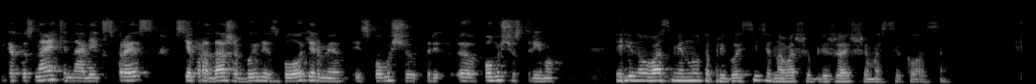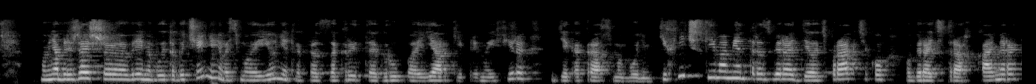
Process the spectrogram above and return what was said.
И, как вы знаете, на Алиэкспресс все продажи были с блогерами и с помощью, э, помощью стримов. Ирина, у вас минута, пригласите на ваши ближайшие мастер-классы. У меня ближайшее время будет обучение, 8 июня, это как раз закрытая группа «Яркие прямые эфиры», где как раз мы будем технические моменты разбирать, делать практику, убирать страх камеры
